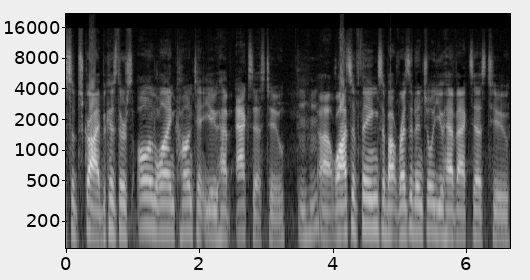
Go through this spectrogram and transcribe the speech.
subscribe because there's online content you have access to. Mm-hmm. Uh, lots of things about residential. You have access to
